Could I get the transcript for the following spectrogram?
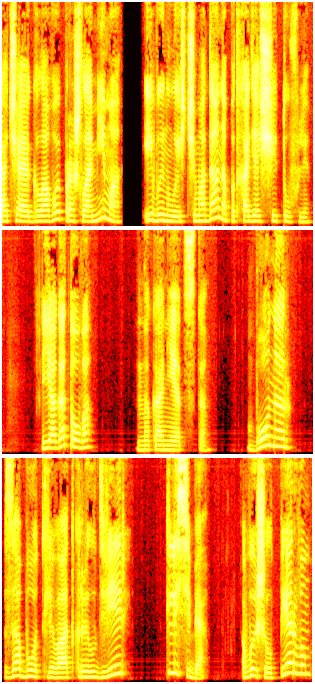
качая головой, прошла мимо и вынула из чемодана подходящие туфли. «Я готова». «Наконец-то». Боннер заботливо открыл дверь для себя, вышел первым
